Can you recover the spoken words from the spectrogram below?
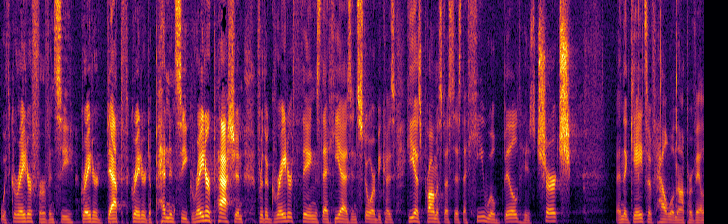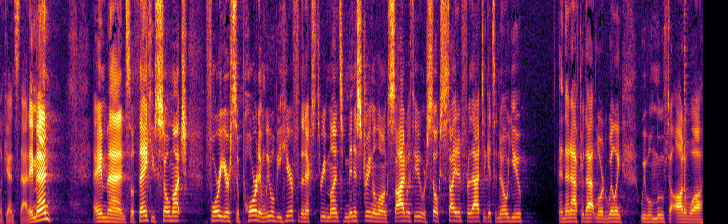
with greater fervency, greater depth, greater dependency, greater passion for the greater things that He has in store because He has promised us this that He will build His church and the gates of hell will not prevail against that. Amen? Amen. So thank you so much for your support, and we will be here for the next three months ministering alongside with you. We're so excited for that to get to know you. And then after that, Lord willing, we will move to Ottawa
